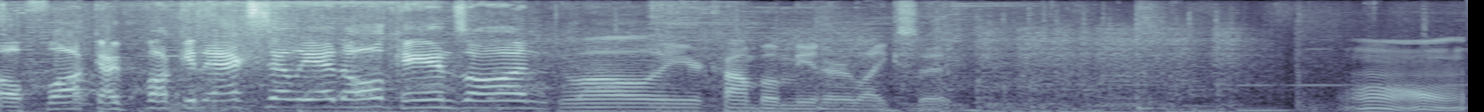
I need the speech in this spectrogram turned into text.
Oh fuck! I fucking accidentally had the Hulk hands on. Well, your combo meter likes it. Oh.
